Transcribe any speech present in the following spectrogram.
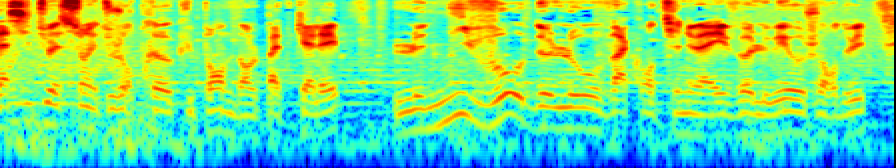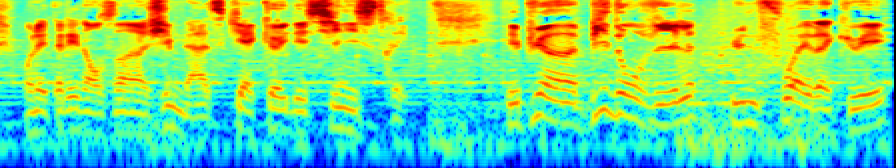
La situation est toujours préoccupante dans le Pas-de-Calais. Le niveau de l'eau va continuer à évoluer aujourd'hui. On est allé dans un gymnase qui accueille des sinistrés. Et puis un bidonville, une fois évacué,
